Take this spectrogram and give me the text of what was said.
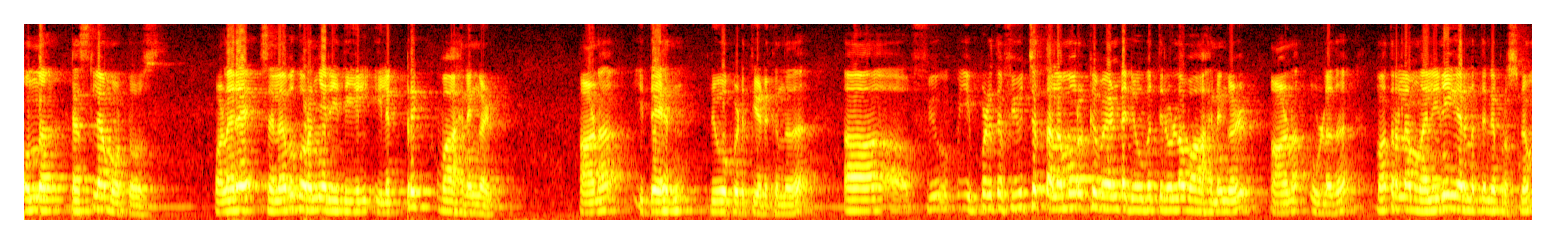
ഒന്ന് ടെസ്ല മോട്ടോഴ്സ്. വളരെ ചെലവ് കുറഞ്ഞ രീതിയിൽ ഇലക്ട്രിക് വാഹനങ്ങൾ ആണ് ഇദ്ദേഹം രൂപപ്പെടുത്തിയെടുക്കുന്നത്. ഇപ്പോഴത്തെ ഫ്യൂച്ചർ തലമുറയ്ക്ക് വേണ്ട രൂപത്തിലുള്ള വാഹനങ്ങൾ ആണ് ഉള്ളത്. മാത്രമല്ല മലിനീകരണത്തിന്റെ പ്രശ്നം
